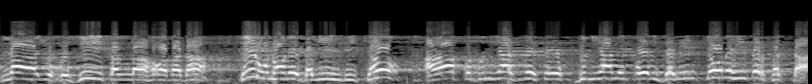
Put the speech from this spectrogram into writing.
لا يخزيك اللہ ابدا. پھر انہوں نے دلیل دی، کیوں؟ آپ کو دنیا میں سے، دنیا میں کوئی زمین کیوں نہیں کر سکتا؟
